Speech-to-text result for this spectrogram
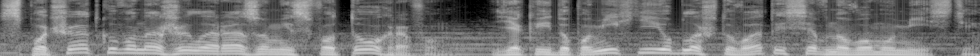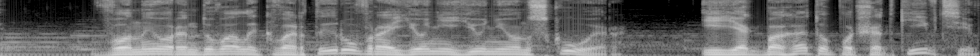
Спочатку вона жила разом із фотографом, який допоміг їй облаштуватися в новому місті. Вони орендували квартиру в районі Юніон Скуер, і як багато початківців,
